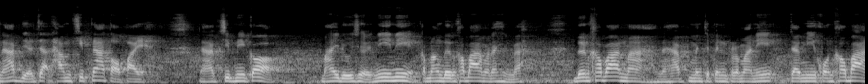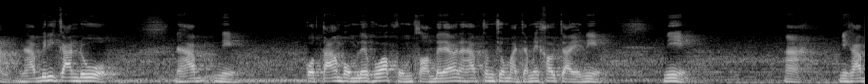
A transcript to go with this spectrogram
นะครับ เดี๋ยวจะทำคลิปหน้าต่อไปนะครับคลิปนี้ก็มาให้ดูเฉยนี่นี่กำลังเดินเข้าบ้านมาแล้วเห็นไหมเดินเข้าบ้านมานะครับ มันจะเป็นประมาณนี้จะมีคนเข้าบ้านนะครับ วิธีการดูนะครับนี่กดตามผมเลยเพราะว่าผมสอนไปแล้วนะครับท่านผู้ชมอาจจะไม่เข้าใจนี่นี่อะ นี่ครับ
